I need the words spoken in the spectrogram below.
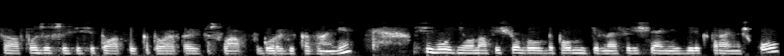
с сложившейся ситуацией, которая произошла в городе Казани. Сегодня у нас еще было дополнительное совещание с директорами школ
